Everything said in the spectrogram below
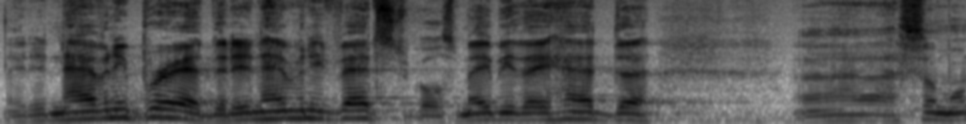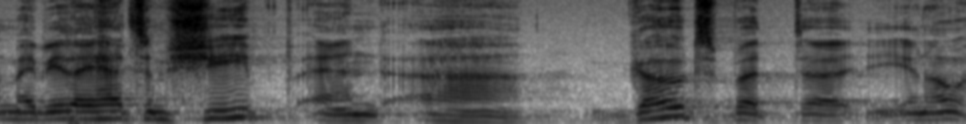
They didn't have any bread, they didn't have any vegetables. Maybe they had uh, uh, some, maybe they had some sheep and uh, goats, but uh, you know,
